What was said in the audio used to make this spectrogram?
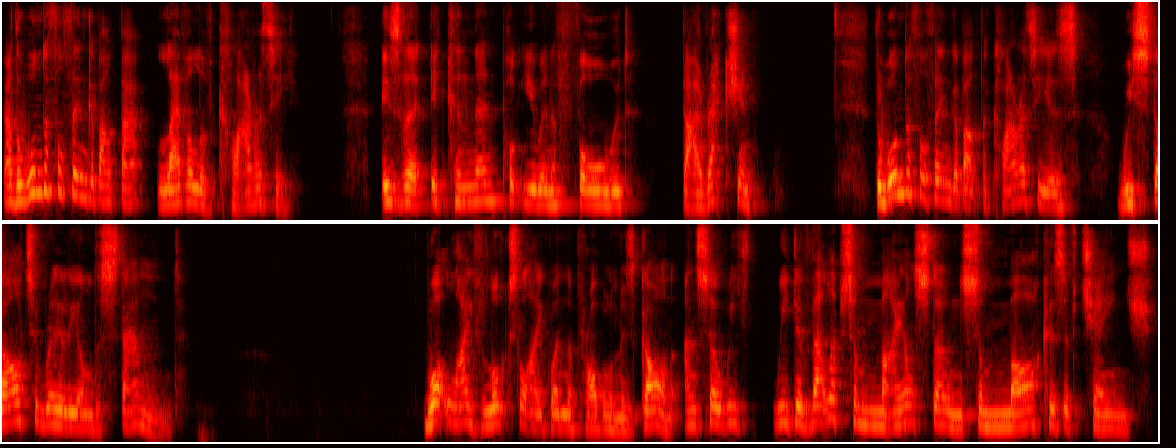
Now, the wonderful thing about that level of clarity is that it can then put you in a forward direction. The wonderful thing about the clarity is we start to really understand what life looks like when the problem is gone. And so we, we develop some milestones, some markers of change.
